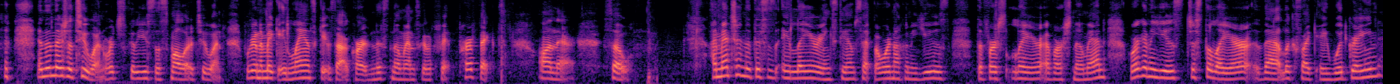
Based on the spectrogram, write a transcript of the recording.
and then there's a two one we're just going to use the smaller two one we're going to make a landscape style card and this snowman is going to fit perfect on there so I mentioned that this is a layering stamp set, but we're not going to use the first layer of our snowman. We're going to use just the layer that looks like a wood grain,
